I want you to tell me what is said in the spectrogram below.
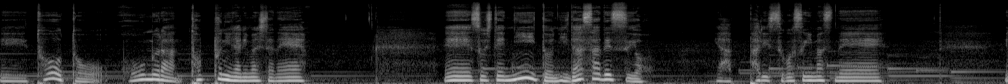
えー、とうとうホームラントップになりましたね、えー、そして2位と2打差ですよ。やっぱりすごすぎますね、え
